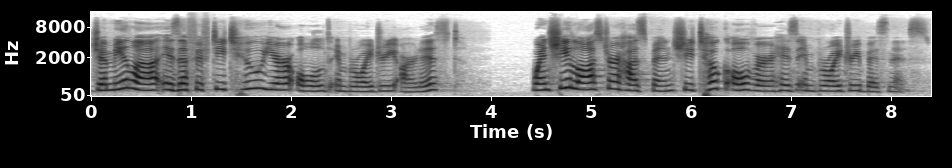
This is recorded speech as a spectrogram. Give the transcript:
Jamila is a 52 year old embroidery artist. When she lost her husband, she took over his embroidery business.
